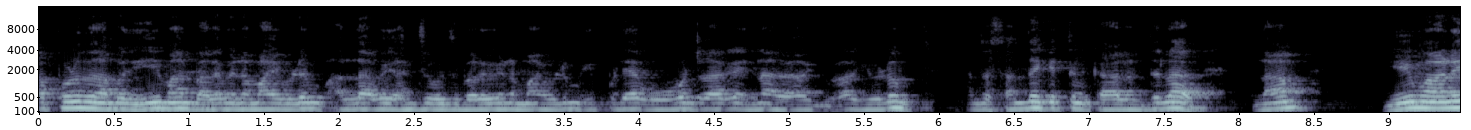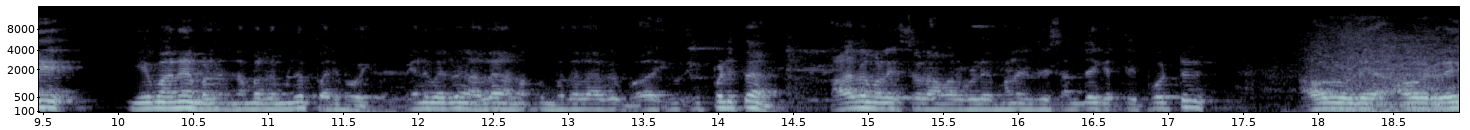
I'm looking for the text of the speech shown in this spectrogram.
அப்பொழுது நமது ஈமான் பலவீனமாகிவிடும் அல்லாவை அஞ்சுவது பலவீனமாகிவிடும் இப்படியாக ஒவ்வொன்றாக என்ன ஆகி- ஆகிவிடும்? அந்த சந்தேகத்தின் காரணத்தினால் நாம் ஈமானே ஈமானே நம்ம நம்மளிடமிருந்து பறிபோய்விடும் எனவே தான் நமக்கு முதலாக இப்படித்தான் ஆதம் அலைஹிஸ்ஸலாம் அவர்களுடைய மனதில் சந்தேகத்தை போட்டு அவர்களுடைய அவர்களை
